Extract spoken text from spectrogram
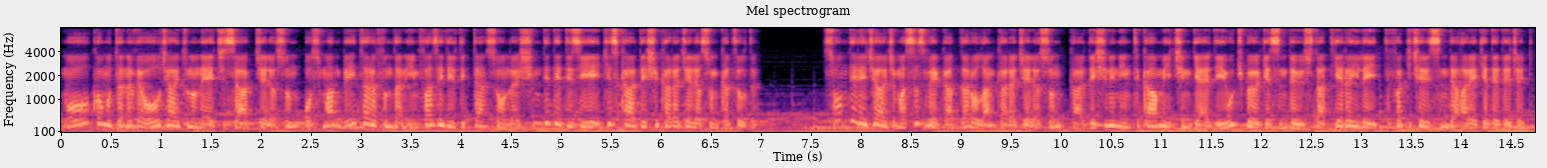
Moğol komutanı ve Olcaytun'un elçisi Akcelas'un Osman Bey tarafından infaz edildikten sonra şimdi de diziye ikiz kardeşi Karacelas'un katıldı. Son derece acımasız ve gaddar olan Karacelas'un, kardeşinin intikamı için geldiği uç bölgesinde Üstad Gera ile ittifak içerisinde hareket edecek.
